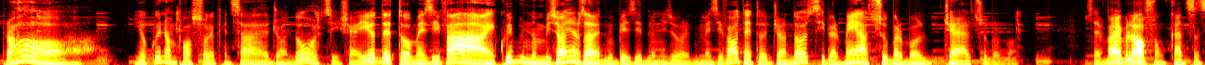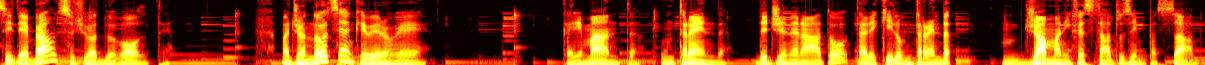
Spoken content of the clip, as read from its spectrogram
Però io qui non posso che pensare a John Dorsey. Cioè io ho detto mesi fa e qui non bisogna usare due pesi e due misure. Mesi fa ho detto John Dorsey per me al Super Bowl cioè al Super Bowl. Se vai playoff un Kansas City e Browns ci va due volte. Ma John Dorsey è anche vero che Karim Hunt un trend degenerato, Tarek Hill un trend già manifestatosi in passato.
